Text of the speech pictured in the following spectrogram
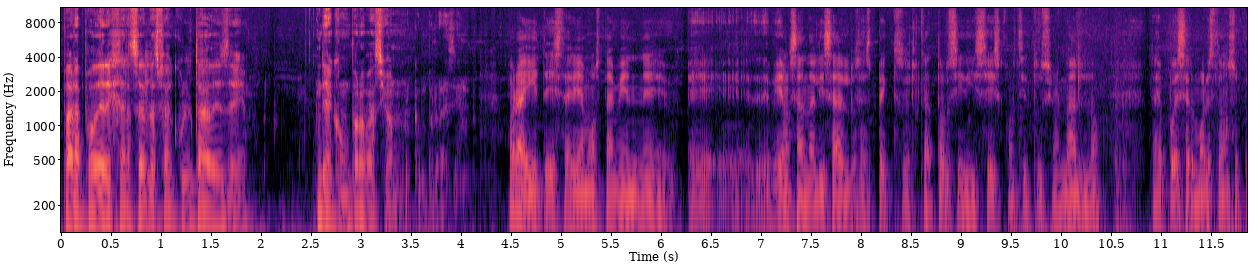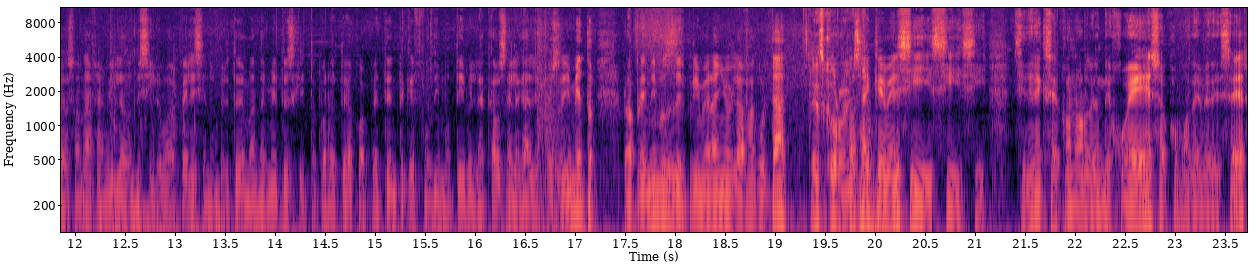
para poder ejercer las facultades de, de comprobación. De comprobación. Por ahí estaríamos también, eh, eh, debíamos analizar los aspectos del 14 y 16 constitucional, ¿no? Nadie puede ser molestado en su persona, familia, domicilio, papeles, sino en virtud de mandamiento escrito por la autoridad competente que funde y motive la causa legal del procedimiento. Lo aprendimos desde el primer año en la facultad. Es correcto. Entonces hay que ver si, si, si, si tiene que ser con orden de juez o cómo debe de ser,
